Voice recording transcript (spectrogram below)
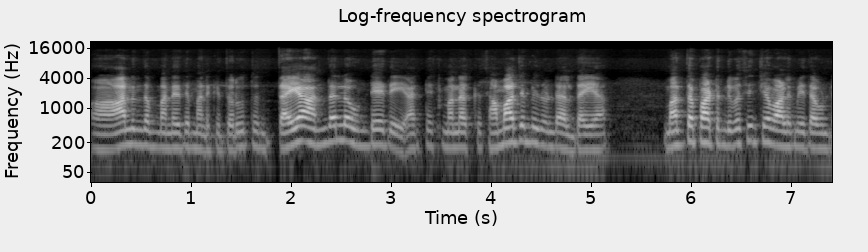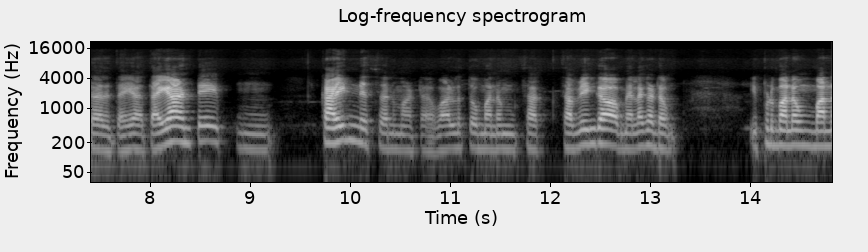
ఆనందం అనేది మనకి దొరుకుతుంది. దయ అందరిలో ఉండేది. అంటే మనకు సమాజం మీద ఉండాలి దయ. మనతో పాటు నివసించే వాళ్ళ మీద ఉండాలి దయ. దయ అంటే కైండ్నెస్ అనమాట వాళ్ళతో మనం స సవ్యంగా మెలగడం. ఇప్పుడు మనం మన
